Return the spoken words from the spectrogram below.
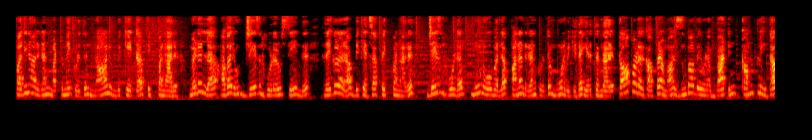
பதினாறு ரன் மட்டுமே கொடுத்து நாலு விக்கெட்டை பிக் பண்ணாரு. மிடில்ல அவரும் ஜேசன் ஹோல்டரும் சேர்ந்து ரெகுலரா விக்கெட்ஸா பிக் பண்ணாரு. ஜேசன் ஹோல்டர் மூணு ஓவர்ல பன்னெண்டு ரன் கொடுத்து மூணு விக்கெட்டை எடுத்திருந்தாரு. டாப் ஆர்டருக்கு அப்புறமா ஜிம்பாபேயோட பேட்டிங் கம்ப்ளீட்டா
